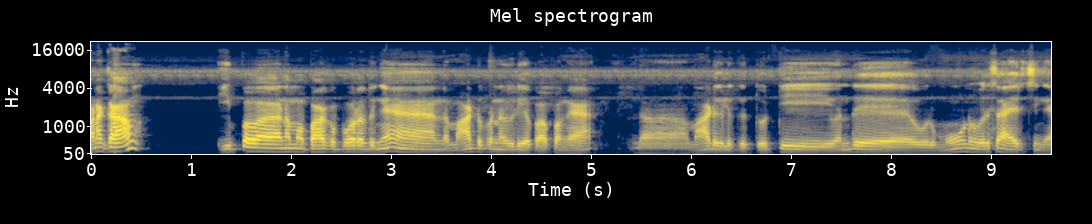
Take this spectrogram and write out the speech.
வணக்கம். இப்போ நம்ம பார்க்க போகிறதுங்க அந்த மாட்டு பண்ணை வீடியோ பார்ப்போங்க. இந்த மாடுகளுக்கு தொட்டி வந்து ஒரு மூணு வருஷம் ஆயிடுச்சுங்க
